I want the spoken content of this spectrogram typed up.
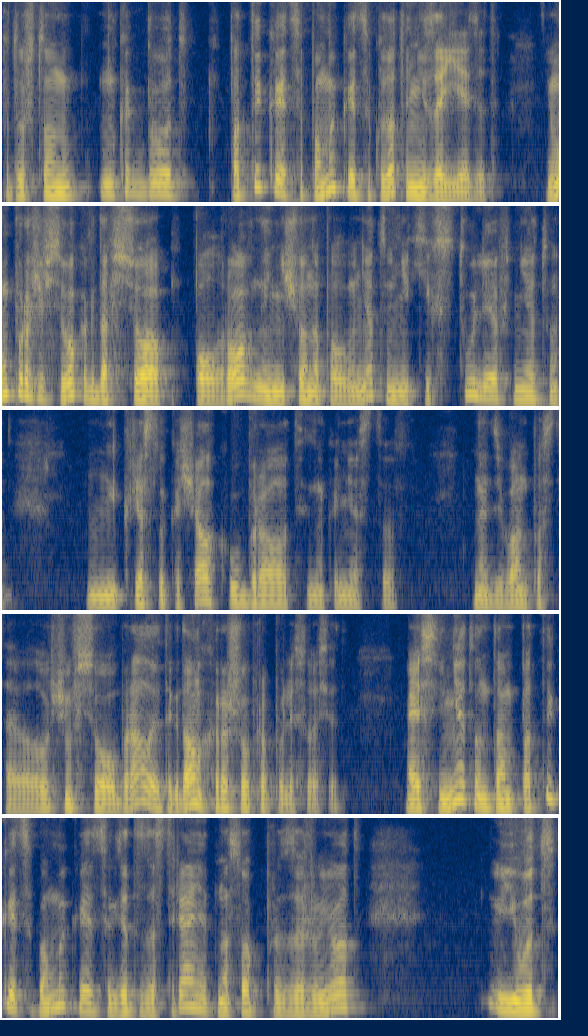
Потому что он, ну, как бы вот потыкается, помыкается, куда-то не заедет. Ему проще всего, когда всё, пол ровный, ничего на полу нету, никаких стульев нету, кресло-качалку убрал ты наконец-то, на диван поставил. В общем, всё убрал, и тогда он хорошо пропылесосит. А если нет, он там потыкается, помыкается, где-то застрянет, носок зажует. И вот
